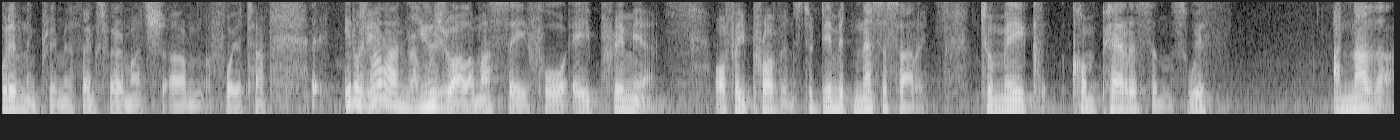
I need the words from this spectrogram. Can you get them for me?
Good evening, Premier. Thanks very much um, for your time. It was rather unusual, I must say, for a Premier of a province to deem it necessary to make comparisons with another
